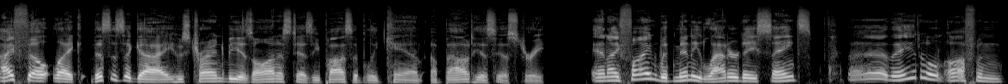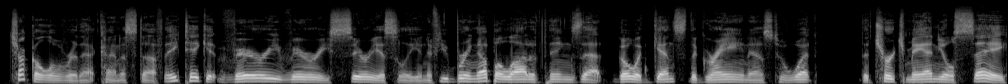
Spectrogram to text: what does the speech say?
I felt like this is a guy who's trying to be as honest as he possibly can about his history. And I find with many Latter day Saints, uh, they don't often chuckle over that kind of stuff. They take it very, very seriously. And if you bring up a lot of things that go against the grain as to what the church manuals say,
